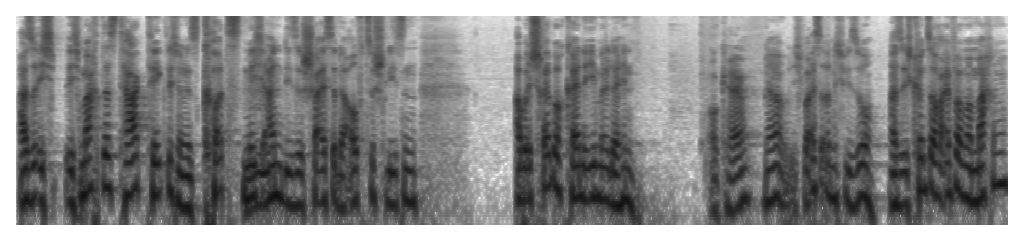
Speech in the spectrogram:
Also ich, ich mache das tagtäglich und es kotzt mich Mhm. an, diese Scheiße da aufzuschließen. Aber ich schreibe auch keine E-Mail dahin. Okay. Ja, ich weiß auch nicht wieso. Also ich könnte es auch einfach mal machen.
